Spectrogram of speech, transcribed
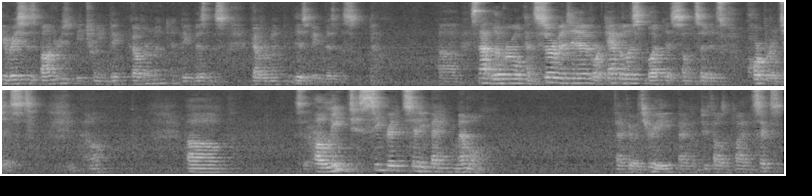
erases boundaries between big government and big business. Government is big business. Uh, it's not liberal, conservative, or capitalist, but as someone said, it's corporatist. You know? um, it's a leaked secret Citibank memo. In fact, there were three back in 2005 and 6.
